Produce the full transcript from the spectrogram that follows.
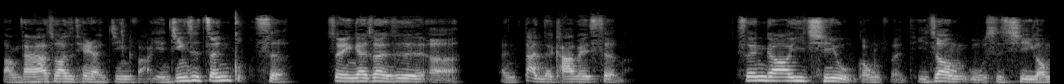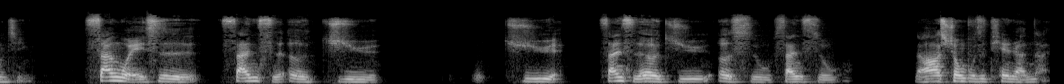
访谈，他说他是天然金发，眼睛是真果色，所以应该算是呃。很淡的咖啡色嘛，身高一七五公分，体重五十七公斤，三围是三十二 G，G 耶，三十二 G 二十五三十五，然后胸部是天然奶，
